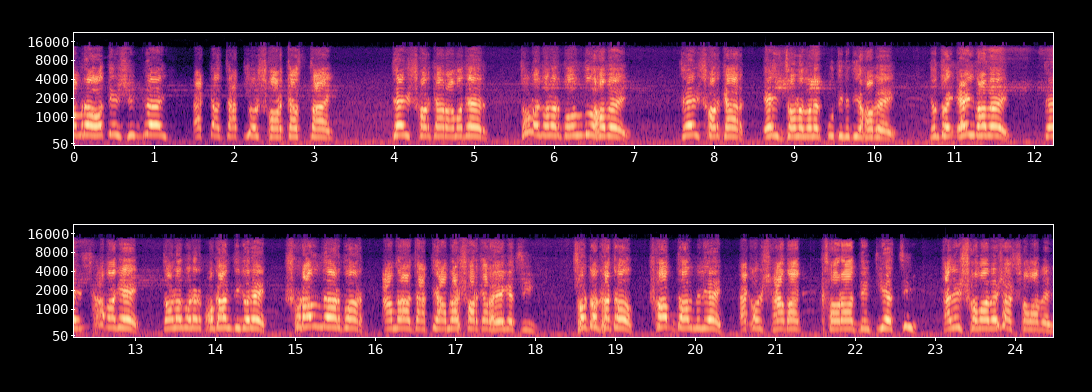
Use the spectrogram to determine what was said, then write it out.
আমরা অতি শীঘ্রই একটা জাতীয় সরকার চাই। যেই সরকার আমাদের জনগণের বন্ধু হবে। যেই সরকার এই জনগণের প্রতিনিধি হবে, কিন্তু এইভাবে যে শাহবাগে জনগণের ভোগান্তি করে শোডাউন দেওয়ার পর আমরা জাতীয় আমরা সরকার হয়ে গেছি। ছোটখাটো সব দল মিলিয়ে এখন শাহবাগ সরাদ্দিন টিএসছি খালি সমাবেশ আর সমাবেশ।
